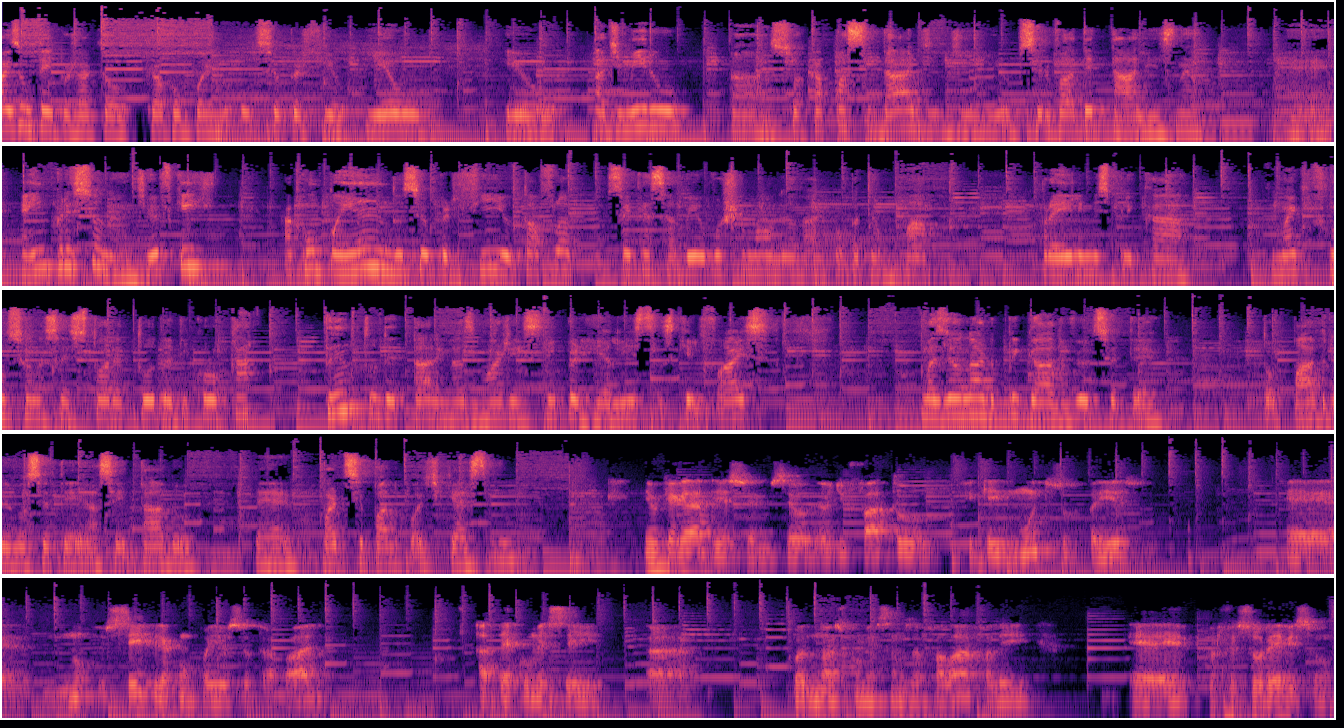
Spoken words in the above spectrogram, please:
faz um tempo já que eu, que eu acompanho o seu perfil e eu, eu admiro a sua capacidade de observar detalhes, né? É, é impressionante. Eu fiquei acompanhando o seu perfil, tal, falou, você quer saber? Eu vou chamar o Leonardo para bater um papo, para ele me explicar como é que funciona essa história toda de colocar tanto detalhe nas imagens hiperrealistas que ele faz. Mas Leonardo, obrigado, viu, de você ter topado, de você ter aceitado é, participar do podcast. Eu que agradeço, Emerson. Eu, eu de fato fiquei muito surpreso é, eu sempre acompanhei o seu trabalho, até comecei a, quando nós começamos a falar, falei, é, professor Emerson,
